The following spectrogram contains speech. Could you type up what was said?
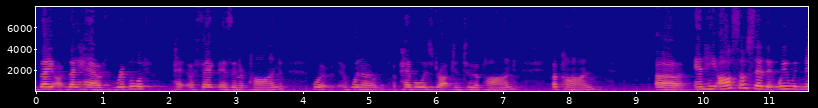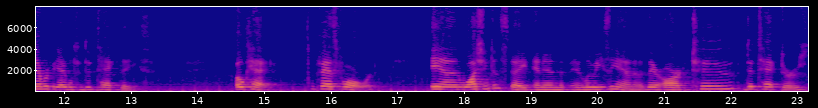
they, are, they have ripple effect as in a pond, when a, a pebble is dropped into a pond, a pond. Uh, and he also said that we would never be able to detect these. Okay, fast forward. In Washington State and in, in Louisiana, there are two detectors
